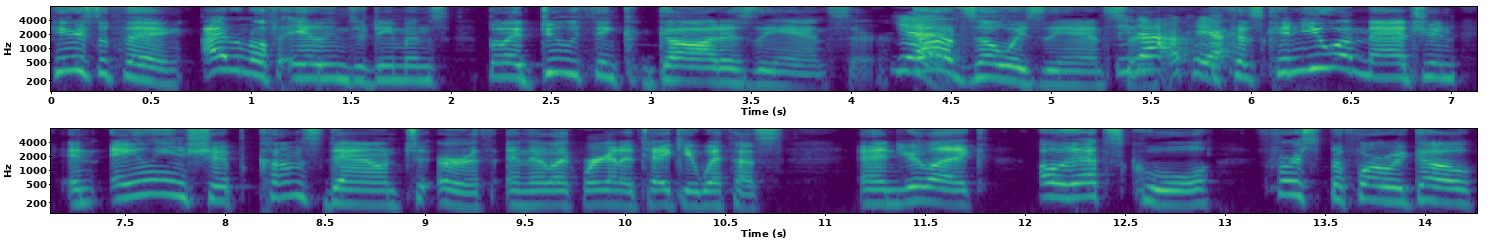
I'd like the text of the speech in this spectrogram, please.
Here's the thing. I don't know if aliens are demons, but I do think God is the answer. Yes. God's always the answer. See that- okay, I- Because can you imagine an alien ship comes down to Earth and they're like, we're going to take you with us. And you're like, oh, that's cool. First, before we go,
